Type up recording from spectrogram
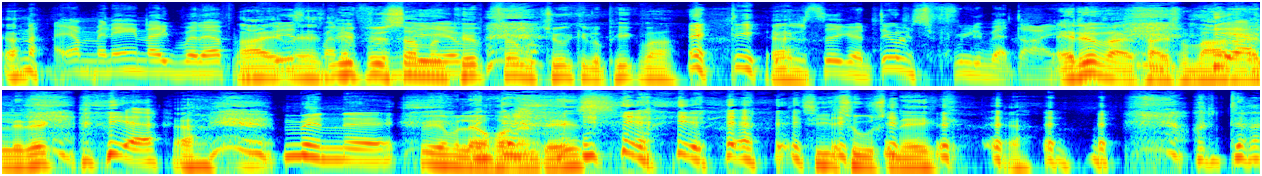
Ja. Nej, man aner ikke, hvad det er for Nej, fisk, man lige pludselig så man købt 25 kilo pikvar. det er ja. helt sikkert. Det vil selvfølgelig være dejligt. Ja, det var faktisk meget dejligt, ikke? ja. ja. Men, øh, det vil lave hollandaise. 10.000 æg. Ja. og, der,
